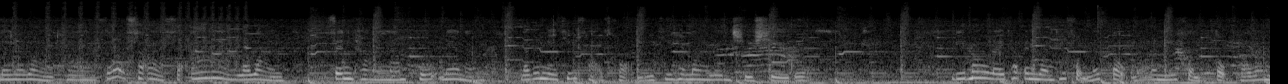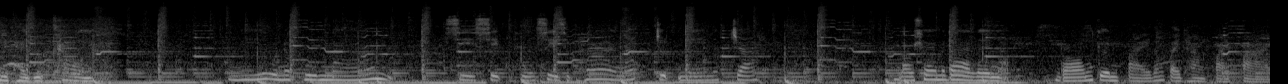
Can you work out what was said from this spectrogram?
ในระหว่างทางก็สะอาดสะอ้านระหว่างเส้นทางน้ำพุเนี่ยนะแล้วก็มีที่ขายของมีที่ให้นั่งเล่นชิลๆด้วย ดีมากเลยถ้าเป็นวันที่ฝนไม่ตกนะวันนี้ฝนตกเพราะว่ามีพายุเข้านะ นี้อุณหภูมิน้ำ40ถึง45นะจุดนี้นะจ๊ะ เราช่วยไม่ได้เลยนะ่ะ ร้อนเกินไปต้องไปทางปลายปลาย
